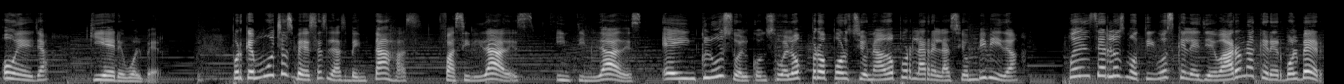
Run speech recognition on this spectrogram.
o ella quiere volver. Porque muchas veces las ventajas, facilidades, intimidades e incluso el consuelo proporcionado por la relación vivida pueden ser los motivos que le llevaron a querer volver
